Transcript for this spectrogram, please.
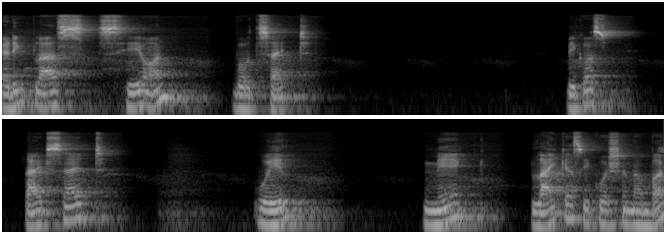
adding plus c on both side. Because right side will make like as equation number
